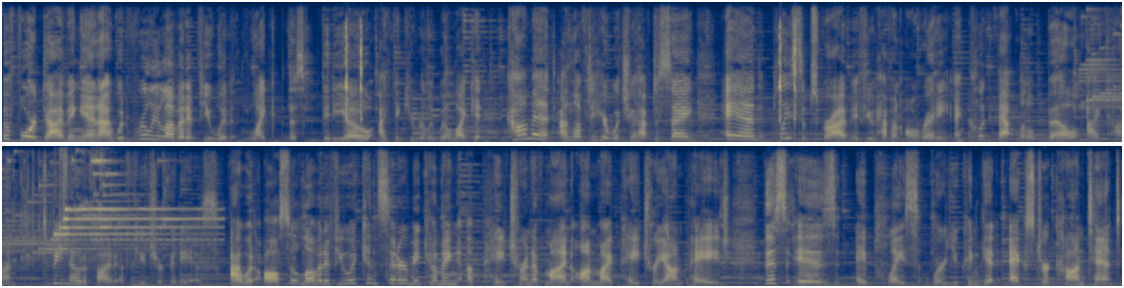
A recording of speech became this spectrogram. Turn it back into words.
Before diving in, I would really love it if you would like this video. I think you really will like it. Comment. I love to hear what you have to say. And please subscribe if you haven't already and click that little bell icon to be notified of future videos. I would also love it if you would consider becoming a patron of mine on my Patreon page. This is a place where you can get extra content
